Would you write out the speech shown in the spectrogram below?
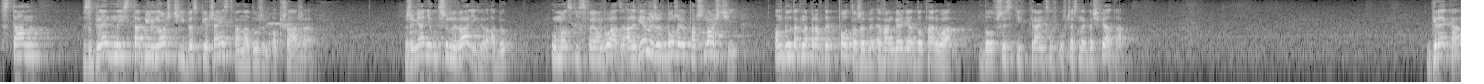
stan względnej stabilności i bezpieczeństwa na dużym obszarze. Rzymianie utrzymywali go, aby umocnić swoją władzę, ale wiemy, że w Bożej opatrzności on był tak naprawdę po to, żeby Ewangelia dotarła do wszystkich krańców ówczesnego świata. Greka,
